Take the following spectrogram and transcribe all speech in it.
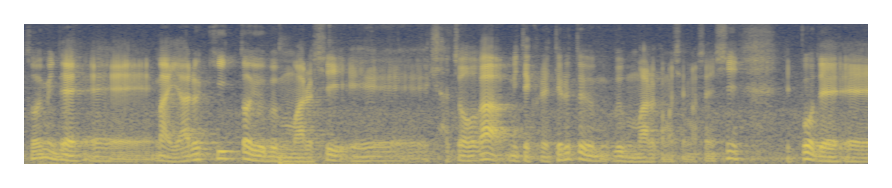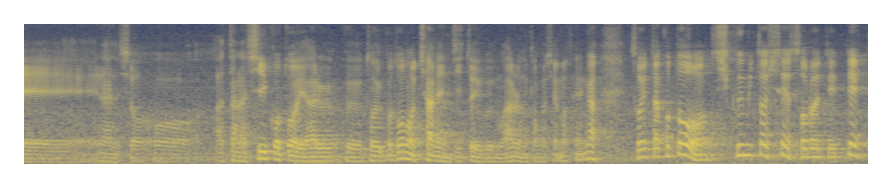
そういう意味で、えー、まあ、やる気という部分もあるし、えー、社長が見てくれてるという部分もあるかもしれませんし一方で、えー、何でしょう新しいことをやるということのチャレンジという部分もあるのかもしれませんがそういったことを仕組みとして揃えていって、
